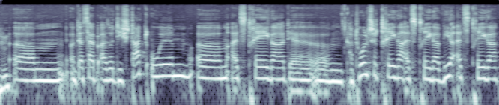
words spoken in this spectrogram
Mhm. Ähm, und deshalb also die Stadt Ulm ähm, als Träger, der ähm, katholische Träger als Träger, wir als Träger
